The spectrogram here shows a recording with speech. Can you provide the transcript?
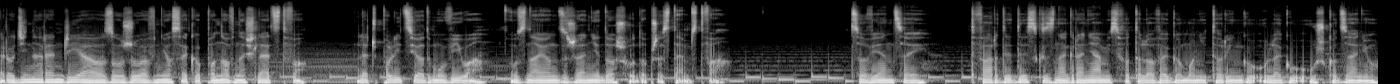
Rodzina Renjiao złożyła wniosek o ponowne śledztwo, lecz policja odmówiła, uznając, że nie doszło do przestępstwa. Co więcej, twardy dysk z nagraniami z fotelowego monitoringu uległ uszkodzeniu,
